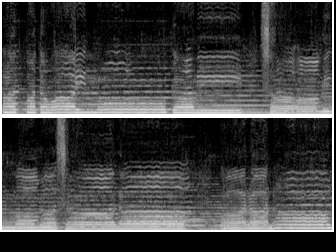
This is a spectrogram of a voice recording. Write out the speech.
at patawarin mo kami sa aming mga sala para ng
